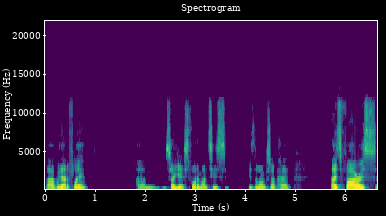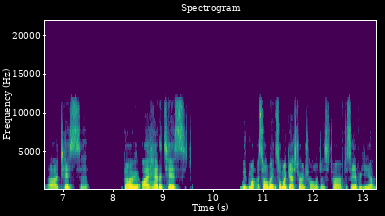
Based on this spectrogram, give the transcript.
uh, without a flare. Um, so yes, 14 months is is the longest I've had. As far as uh, tests go, I had a test with my. So I went and saw my gastroenterologist, who I have to see every year,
